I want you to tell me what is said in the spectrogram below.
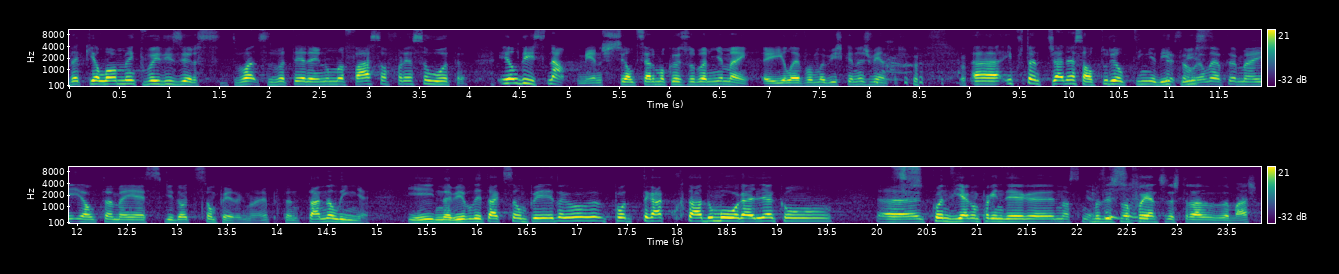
daquele homem que veio dizer: se te ba- se baterem numa face, oferece a outra. Ele disse: Não, menos se ele disser uma coisa sobre a minha mãe, aí leva uma bisca nas ventas. Ah, e portanto, já nessa altura ele tinha dito Atenção, isso. ele, é também, ele também é seguidor de São Pedro, não é? Portanto, está na linha. E na Bíblia está que São Pedro pode, terá cortado uma orelha com, ah, quando vieram prender ah, Nosso Senhor. Mas isso não foi antes da estrada de Damasco?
